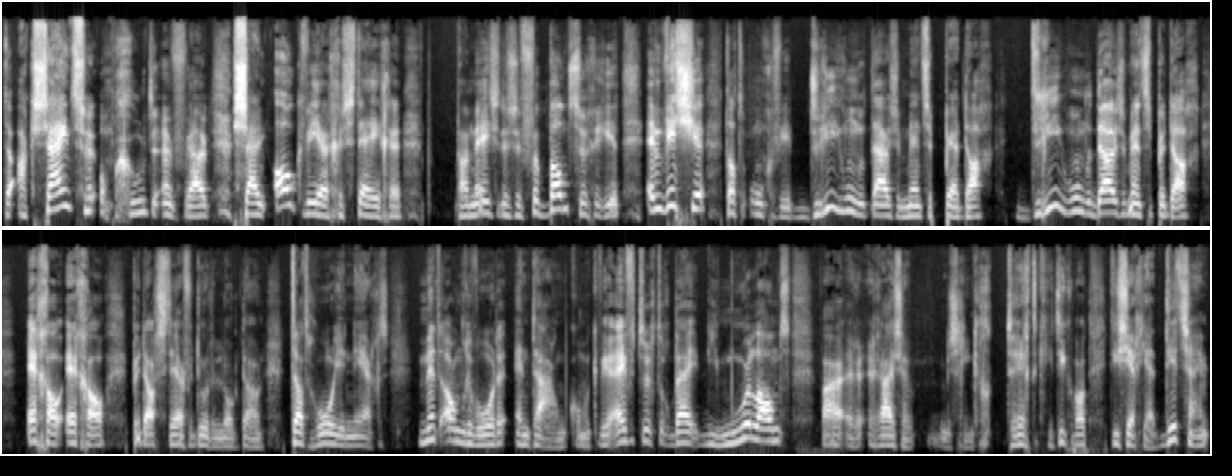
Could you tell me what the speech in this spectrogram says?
De accijnsen op groente en fruit zijn ook weer gestegen waarmee ze dus een verband suggereert. En wist je dat er ongeveer 300.000 mensen per dag, 300.000 mensen per dag, echo, echo, per dag sterven door de lockdown. Dat hoor je nergens. Met andere woorden, en daarom kom ik weer even terug toch bij die Moerland, waar Reizer misschien terechte kritiek op had, die zegt, ja, dit zijn,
